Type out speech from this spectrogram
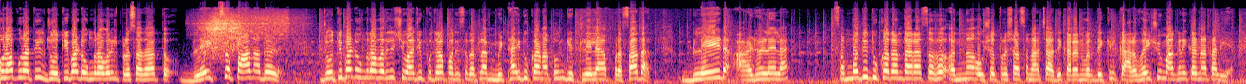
कोल्हापुरातील ज्योतिबा डोंगरावरील प्रसादात ब्लेडचं पान आढळलं ज्योतिबा डोंगरावरील शिवाजी पुतळा परिसरातल्या मिठाई दुकानातून घेतलेल्या प्रसादात ब्लेड आढळलेला आहे. संबंधित दुकानदारासह अन्न औषध प्रशासनाच्या अधिकाऱ्यांवर देखील कारवाईची मागणी करण्यात आली आहे.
